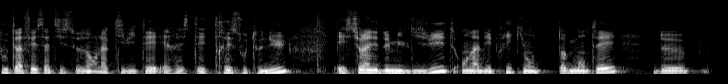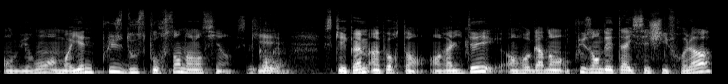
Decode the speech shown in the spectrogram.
tout à fait satisfaisant. L'activité est restée très soutenue. Et sur l'année 2018, on a des prix qui ont augmenté de environ en moyenne plus 12% dans l'ancien, ce, qui est, ce qui est quand même important. En réalité, en regardant plus en détail ces chiffres-là,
